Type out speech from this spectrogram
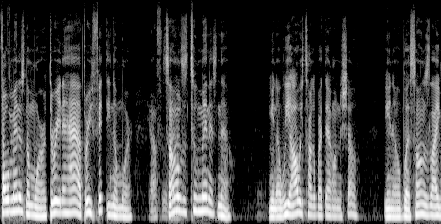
four minutes no more, three and a half, three fifty no more. Yeah, songs is two minutes now. You know, we always talk about that on the show. You know, but songs like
